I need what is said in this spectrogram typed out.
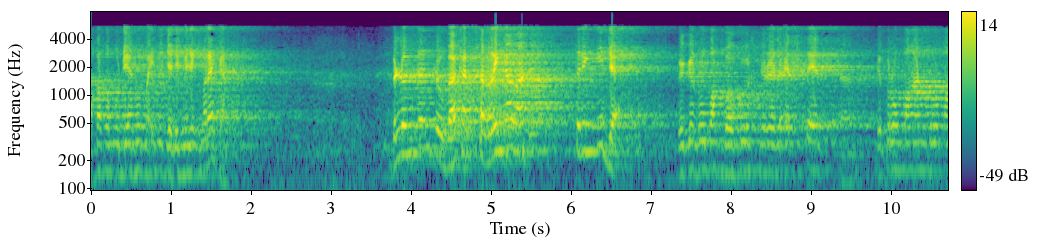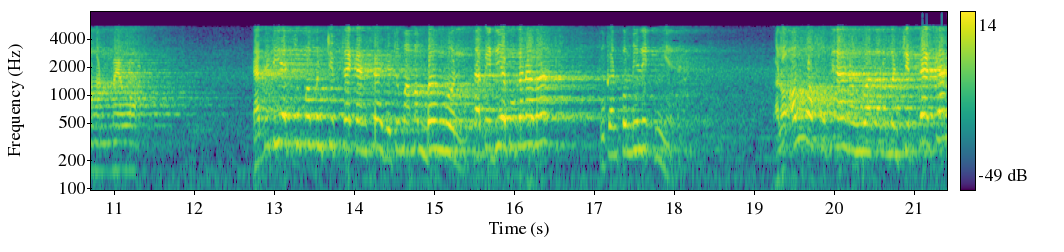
Apa kemudian rumah itu jadi milik mereka? Belum tentu, bahkan sering apa? Sering tidak. Bikin rumah bagus di real estate, di perumahan-perumahan mewah. Tapi dia cuma menciptakan saja, cuma membangun. Tapi dia bukan apa? Bukan pemiliknya. Kalau Allah subhanahu wa ta'ala menciptakan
